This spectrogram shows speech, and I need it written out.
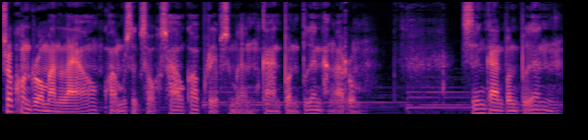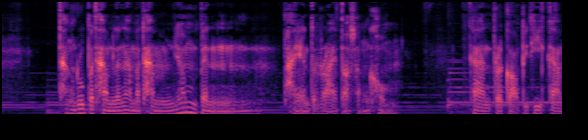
สำหรับคนโรมันแล้ว ความรู้สึกโศกเศร้าก็เปรียบเสมือนการปนเปื้อนทางอารมณ์ ซึ่งการปนเปื้อนทั้งรูปธรรมและนามธรรมย่อมเป็นภัยอันตรายต่อสังคม การประกอบพิธีกรรม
